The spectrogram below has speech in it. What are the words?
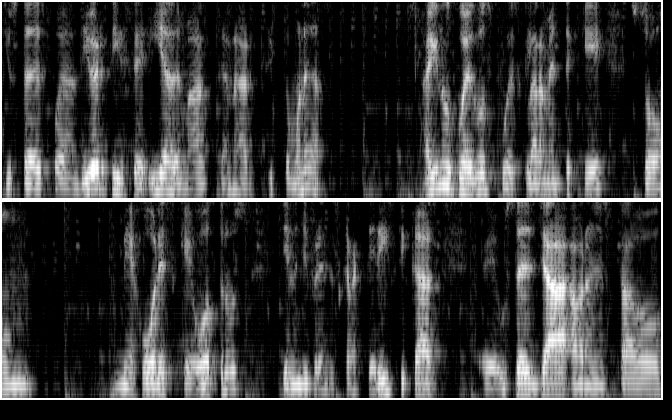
que ustedes puedan divertirse y además ganar criptomonedas. Hay unos juegos, pues claramente que son mejores que otros, tienen diferentes características. Eh, ustedes ya habrán estado,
